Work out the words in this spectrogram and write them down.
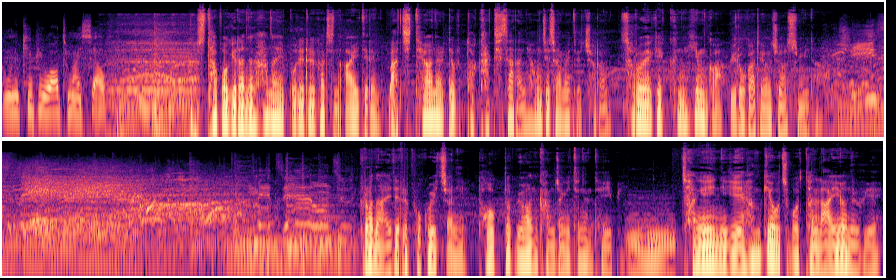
I want to keep you all to myself. 스타벅이라는 하나의 뿌리를 가진 아이들은 마치 태어날 때부터 같이 자란 형제 자매들처럼 서로에게 큰 힘과 위로가 되어 주었습니다. 그런 아이들을 보고 있자니 더욱더 묘한 감정이 드는 데이빗. 장애인이기에 함께 오지 못한 라이언을 위해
